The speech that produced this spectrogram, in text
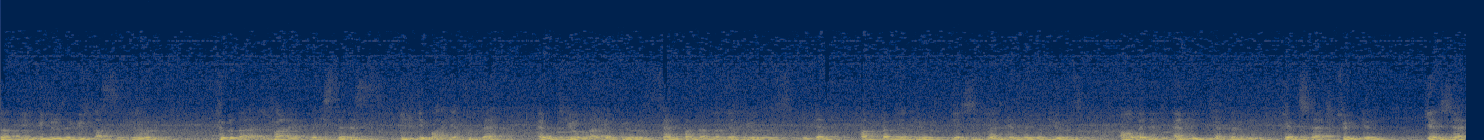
Rabbim gücünüze güç katsın diyorum. Şunu da ifade etmek isteriz. Bilgi mahiyetinde. Evet yollar yapıyoruz, semt pazarları yapıyoruz, millet parkları yapıyoruz, gençlik merkezleri yapıyoruz. Ama benim en büyük yatırımım gençler. Çünkü gençler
